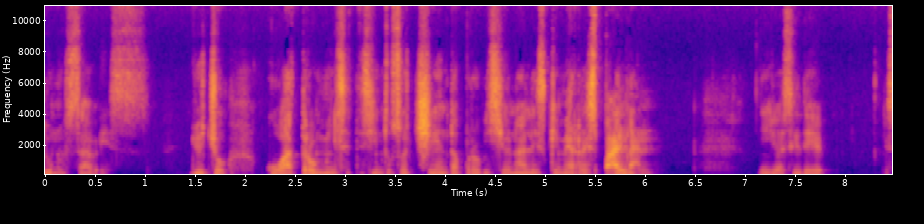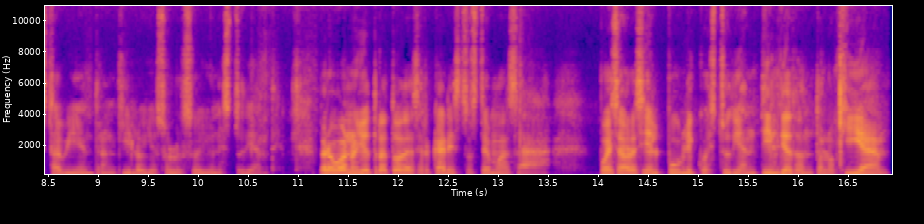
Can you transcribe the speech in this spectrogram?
Tú no sabes. Yo he hecho 4.780 provisionales que me respaldan. Y yo así de, está bien, tranquilo, yo solo soy un estudiante. Pero bueno, yo trato de acercar estos temas a, pues ahora sí, el público estudiantil de odontología,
